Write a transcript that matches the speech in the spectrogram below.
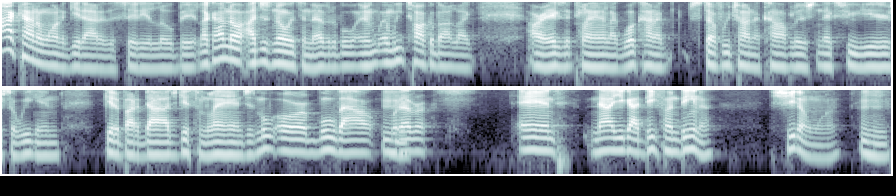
I kind of want to get out of the city a little bit. Like I know, I just know it's inevitable. And when we talk about like our exit plan, like what kind of stuff we trying to accomplish next few years, so we can get up out of Dodge, get some land, just move or move out, whatever. And now you got Defundina, she don't want.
